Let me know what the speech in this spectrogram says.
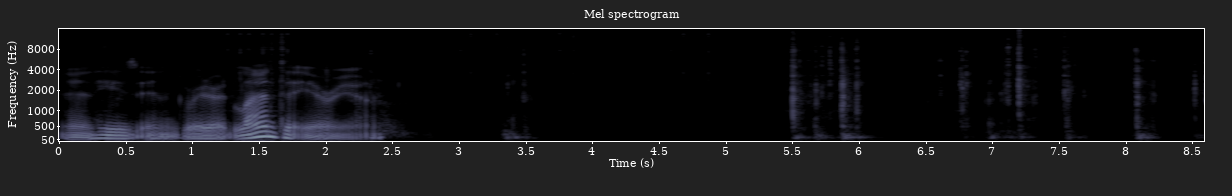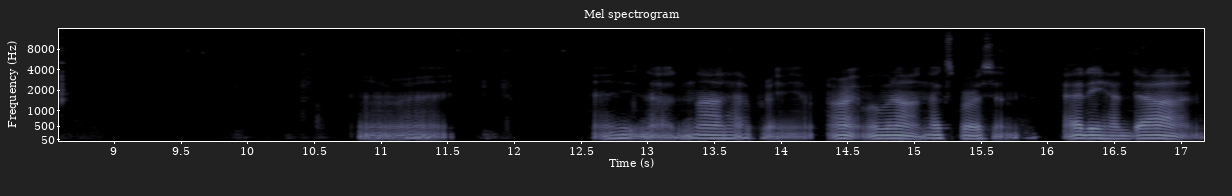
And he's in greater Atlanta area. Alright. And he's not, not have premium. Alright, moving on. Next person. Eddie Haddad.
